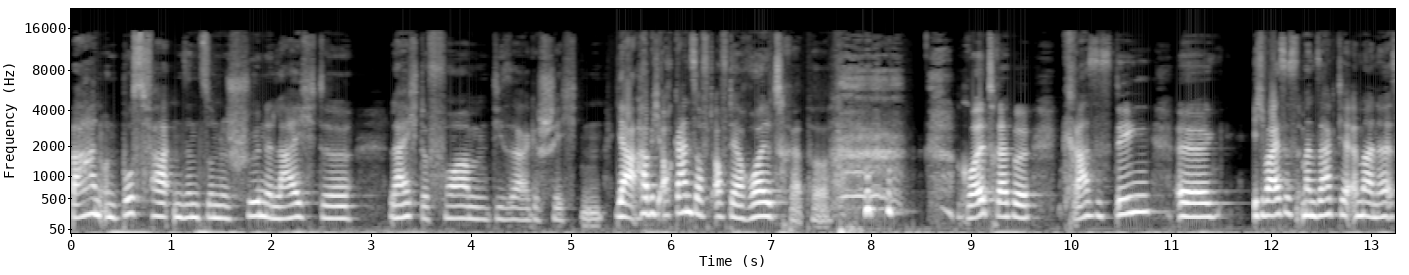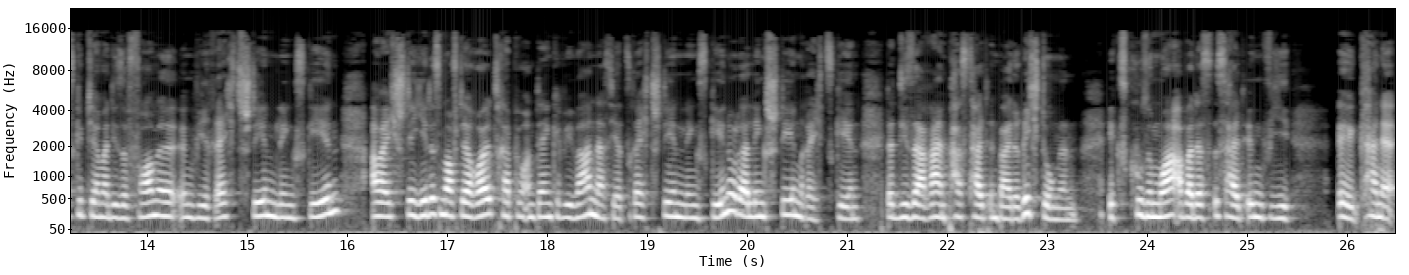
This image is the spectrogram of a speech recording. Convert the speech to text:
Bahn- und Busfahrten sind so eine schöne, leichte, leichte Form dieser Geschichten. Ja, habe ich auch ganz oft auf der Rolltreppe. Rolltreppe, krasses Ding. Äh, ich weiß es, man sagt ja immer, ne, es gibt ja immer diese Formel irgendwie rechts stehen, links gehen, aber ich stehe jedes Mal auf der Rolltreppe und denke, wie war denn das jetzt? Rechts stehen, links gehen oder links stehen, rechts gehen? Da dieser Reim passt halt in beide Richtungen. Excuse-moi, aber das ist halt irgendwie äh, keine,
